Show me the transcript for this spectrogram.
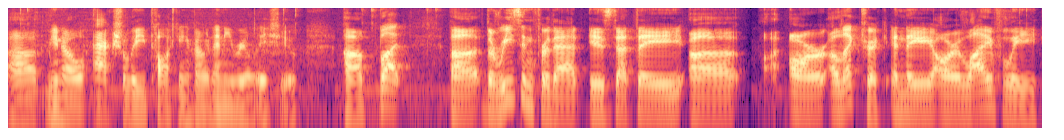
uh you know actually talking about any real issue. Uh but uh the reason for that is that they uh are electric and they are lively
